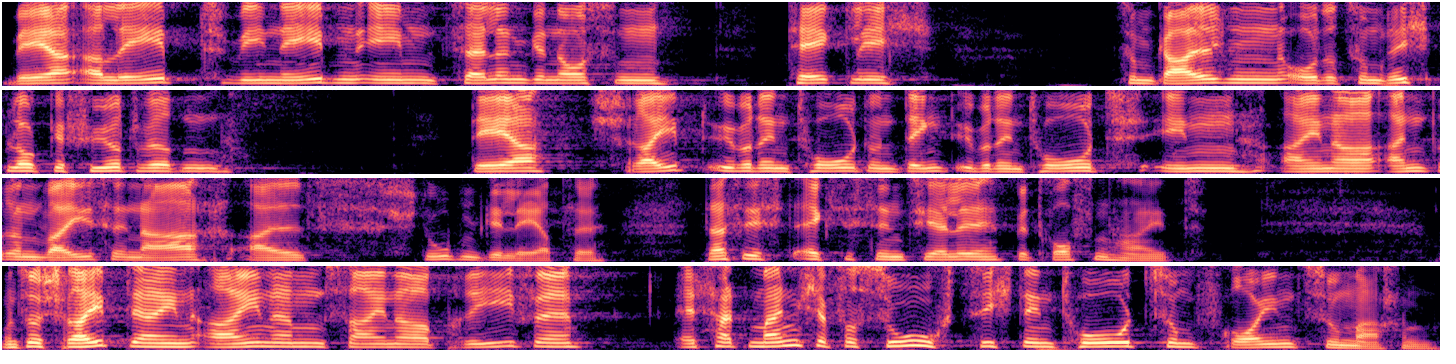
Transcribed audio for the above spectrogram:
wer erlebt, wie neben ihm Zellengenossen täglich zum Galgen oder zum Richtblock geführt werden, der schreibt über den Tod und denkt über den Tod in einer anderen Weise nach als Stubengelehrte. Das ist existenzielle Betroffenheit. Und so schreibt er in einem seiner Briefe, es hat manche versucht, sich den Tod zum Freund zu machen.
